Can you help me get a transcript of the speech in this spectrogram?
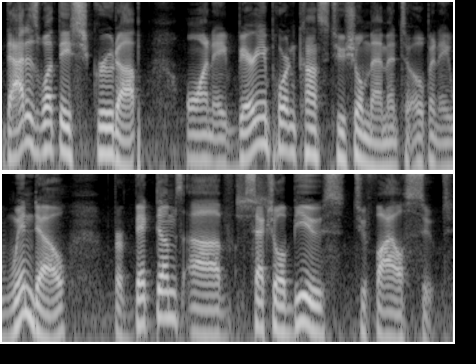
That is what they screwed up on a very important constitutional amendment to open a window for victims of sexual abuse to file suit,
